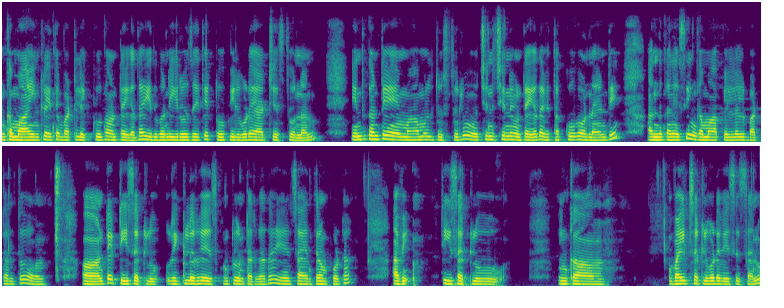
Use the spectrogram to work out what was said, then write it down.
ఇంకా మా ఇంట్లో అయితే బట్టలు ఎక్కువగా ఉంటాయి కదా. ఇదిగోండి ఈరోజు అయితే టోపీలు కూడా యాడ్ చేస్తున్నాను. ఎందుకంటే మామూలు దుస్తులు చిన్న చిన్నవి ఉంటాయి కదా అవి తక్కువగా ఉన్నాయండి. అందుకనేసి ఇంకా మా పిల్లల బట్టలతో అంటే టీ షర్ట్లు రెగ్యులర్గా వేసుకుంటూ ఉంటారు కదా సాయంత్రం పూట అవి. టీ షర్ట్లు ఇంకా వైట్ షర్ట్లు కూడా వేసేసాను.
